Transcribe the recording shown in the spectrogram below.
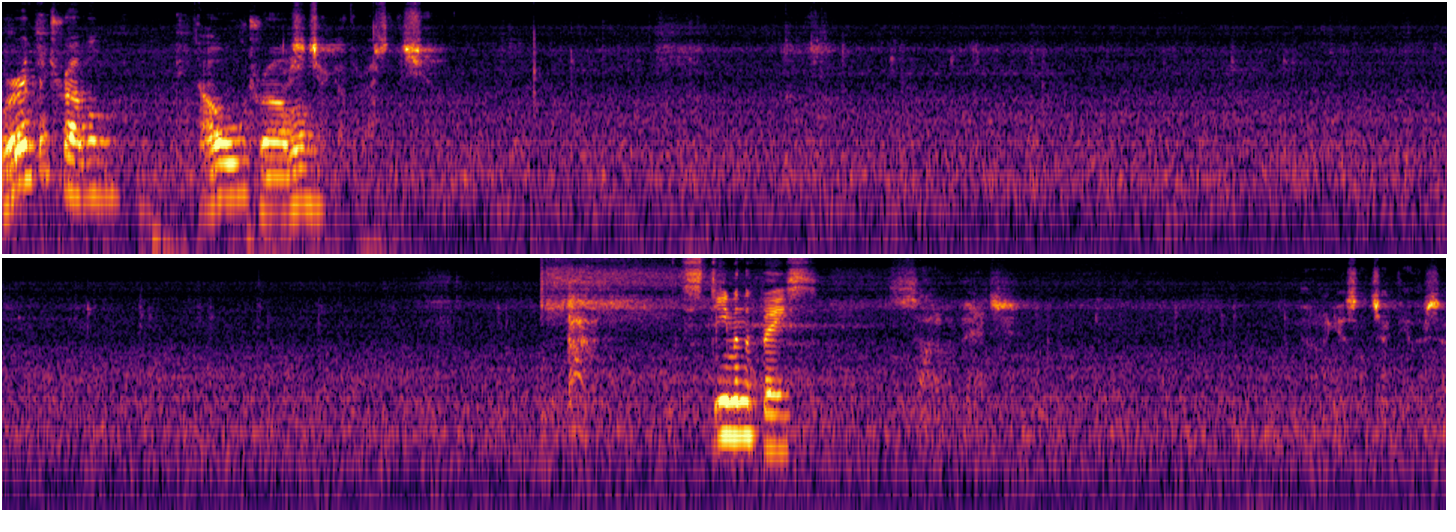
Worth the trouble. Oh, trouble. I should check out the rest of the ship. Steam in the face. Son of a bitch. I guess I'll check the other side.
